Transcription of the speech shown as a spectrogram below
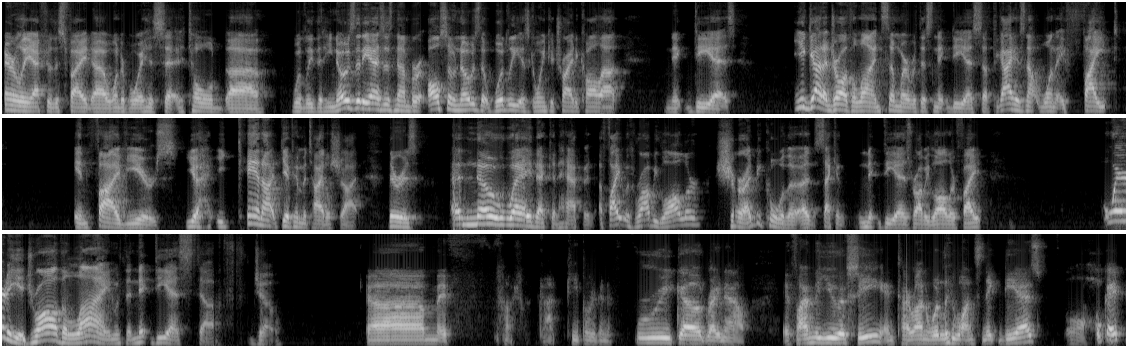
Early after this fight, uh, Wonder Boy has said, told uh, Woodley that he knows that he has his number, also knows that Woodley is going to try to call out Nick Diaz. You got to draw the line somewhere with this Nick Diaz stuff. The guy has not won a fight in five years. You, you cannot give him a title shot. There is a, no way that can happen. A fight with Robbie Lawler, sure, I'd be cool with a, a second Nick Diaz Robbie Lawler fight. Where do you draw the line with the Nick Diaz stuff, Joe? Um, if oh God, people are going to freak out right now. If I'm the UFC and Tyron Woodley wants Nick Diaz, oh. okay,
